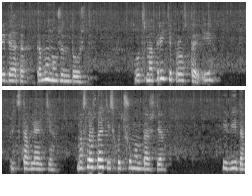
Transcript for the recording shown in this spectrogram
Ребята, кому нужен дождь? Вот смотрите просто и представляйте. Наслаждайтесь хоть шумом дождя и видом.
